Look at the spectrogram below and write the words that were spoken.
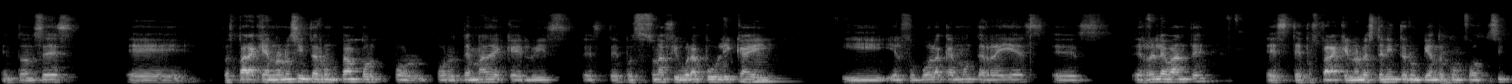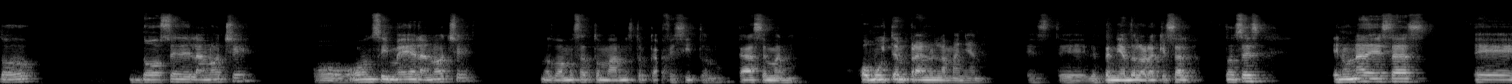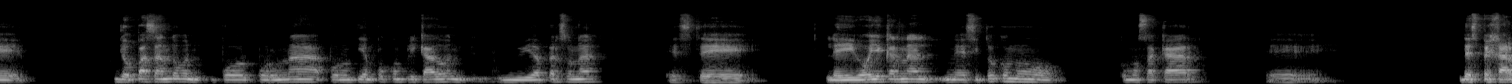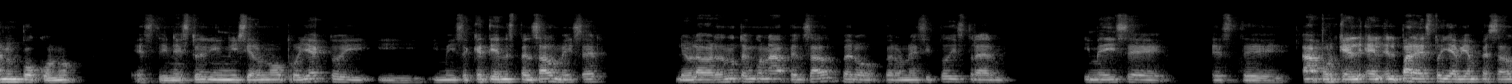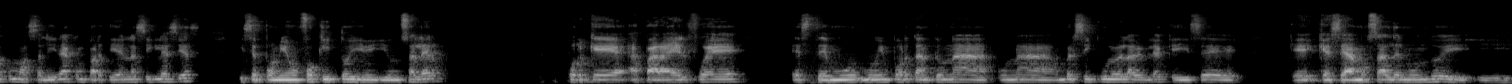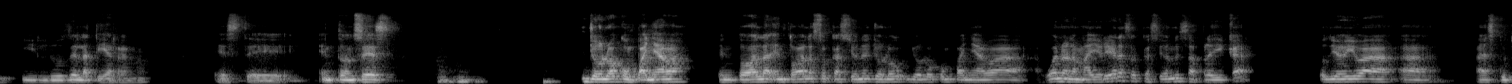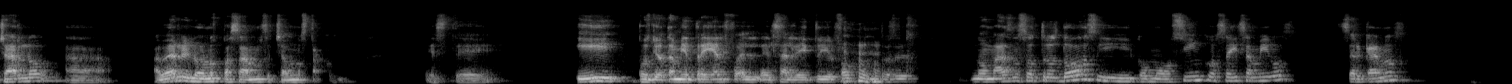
Entonces, eh, pues para que no nos interrumpan por, por, por, el tema de que Luis este, pues es una figura pública y, y, y, el fútbol acá en Monterrey es, es, es, relevante, este, pues para que no lo estén interrumpiendo con fotos y todo, 12 de la noche o 11 y media de la noche, nos vamos a tomar nuestro cafecito, ¿no? Cada semana, o muy temprano en la mañana, este, dependiendo de la hora que salga. Entonces, en una de esas, eh, yo pasando por, por, una, por un tiempo complicado en, en mi vida personal, este, le digo, oye, carnal, necesito como, como sacar, eh, despejarme un poco, ¿no? Este, necesito iniciar un nuevo proyecto y, y, me dice, ¿qué tienes pensado? Me dice, le digo, la verdad no tengo nada pensado, pero, pero necesito distraerme. Y me dice, este, ah, porque él, él, él, para esto ya había empezado como a salir a compartir en las iglesias y se ponía un foquito y, un salero, porque para él fue este, muy, muy importante una, una, un versículo de la Biblia que dice que, que seamos sal del mundo y, y, y, luz de la tierra, ¿no? Este, entonces, yo lo acompañaba en, toda la, en todas las ocasiones, yo lo, yo lo acompañaba, bueno, en la mayoría de las ocasiones a predicar, pues yo iba a, a escucharlo, a, a, verlo y luego nos pasamos a echar unos tacos. Este, y pues yo también traía el, el, el salerito y el foco. Entonces, nomás nosotros dos y como cinco o seis amigos cercanos,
